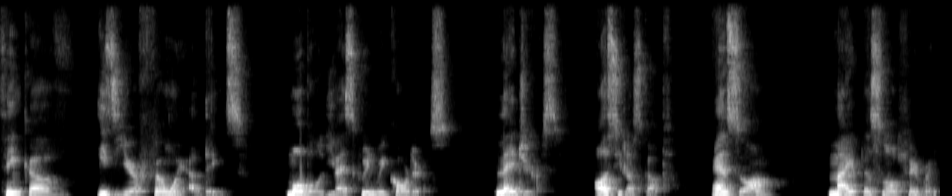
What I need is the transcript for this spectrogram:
Think of easier firmware updates mobile device screen recorders, ledgers, oscilloscope, and so on. My personal favorite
